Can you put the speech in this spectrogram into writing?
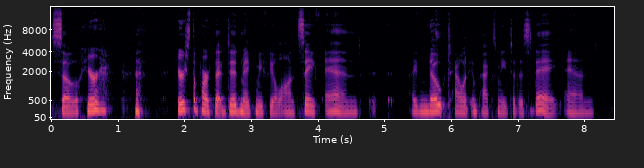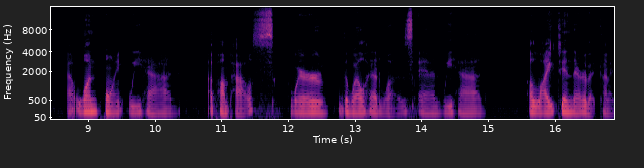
so here here's the part that did make me feel unsafe and I note how it impacts me to this day and at one point we had a pump house where the wellhead was and we had a light in there that kind of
